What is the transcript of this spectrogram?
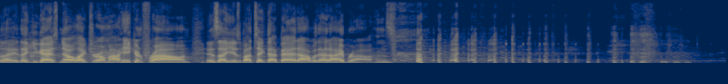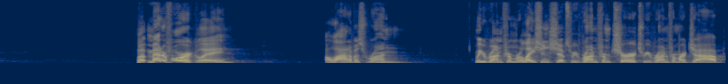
Like, like you guys know, like Jerome, how he can frown is like he's about to take that bat out with that eyebrow. But metaphorically, a lot of us run. We run from relationships, we run from church, we run from our job,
